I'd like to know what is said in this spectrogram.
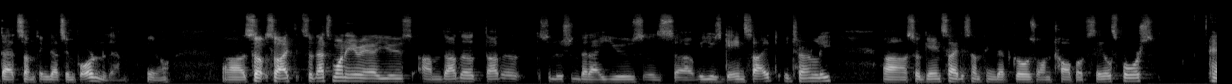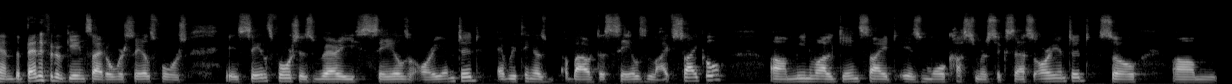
that's something that's important to them you know uh, so so I so that's one area I use. Um, the other the other solution that I use is uh, we use Gainsight internally. Uh, so Gainsight is something that goes on top of Salesforce, and the benefit of Gainsight over Salesforce is Salesforce is very sales oriented. Everything is about the sales life cycle. Um, meanwhile, Gainsight is more customer success oriented. So um,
